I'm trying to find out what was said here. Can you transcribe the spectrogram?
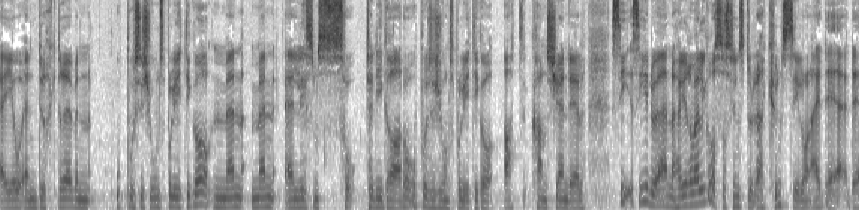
er jo en dyrkdreven opposisjonspolitiker, men, men, er liksom så til de grader opposisjonspolitiker at kanskje en del Si, si du er en høyrevelger, så syns du det er kunstsilo, nei, det, det,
